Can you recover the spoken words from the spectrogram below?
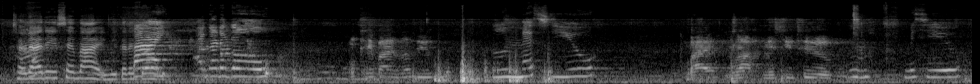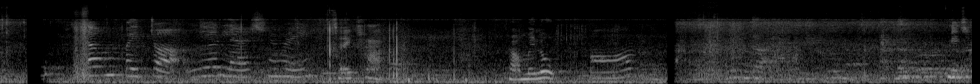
Tell daddy say bye. We gotta Bye go. I gotta go Okay, bye. Love you. Miss you Bye. Mwah, miss you too. Mm, Miss you ใช่ค่ะ พร้อมไหมลูกอ๋อเดี๋ยวจะ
